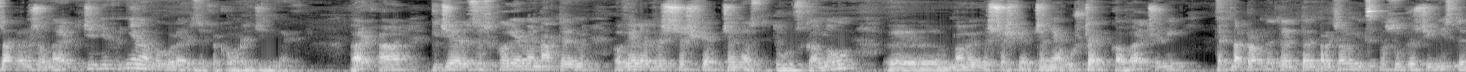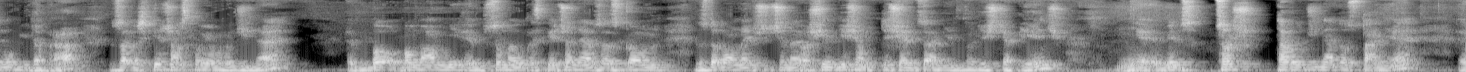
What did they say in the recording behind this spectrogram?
zawężone, gdzie nie, nie ma w ogóle ryzyk okołorodzinnych. Tak? A gdzie zyskujemy na tym o wiele wyższe świadczenia z tytułu zgonu, yy, mamy wyższe świadczenia uszczerbkowe, czyli tak naprawdę ten, ten pracownik w sposób rzeczywisty mówi, dobra, zabezpieczam swoją rodzinę, bo, bo mam, nie wiem, sumę ubezpieczenia za zgon z dowolnej przyczyny 80 tysięcy, a nie 25, nie, więc coś ta rodzina dostanie, yy,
